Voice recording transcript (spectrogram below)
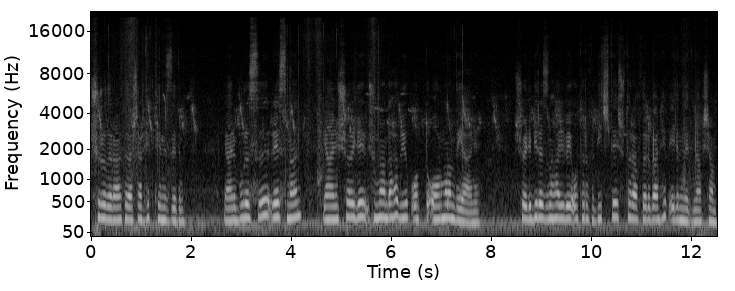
Şuraları arkadaşlar hep temizledim. Yani burası resmen yani şöyle şundan daha büyük ottu ormandı yani. Şöyle birazını Halil Bey o tarafı biçti. Şu tarafları ben hep elimle dün akşam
